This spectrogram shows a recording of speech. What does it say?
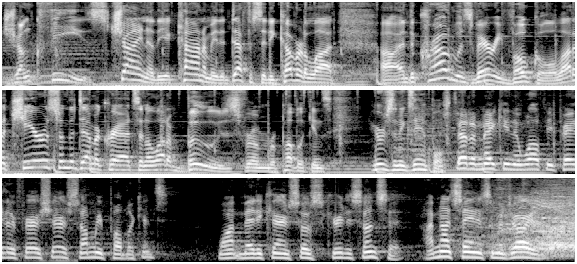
junk fees, China, the economy, the deficit. He covered a lot. Uh, and the crowd was very vocal. A lot of cheers from the Democrats and a lot of boos from Republicans. Here's an example. Instead of making the wealthy pay their fair share, some Republicans want Medicare and Social Security to sunset. I'm not saying it's a majority.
